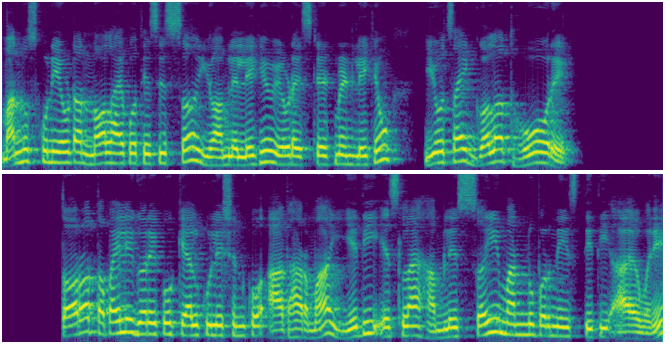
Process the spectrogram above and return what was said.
मान्नुहोस् कुनै एउटा नल हाइपोथेसिस छ यो हामीले लेख्यौँ एउटा स्टेटमेन्ट लेख्यौँ यो चाहिँ गलत हो रे। तर तपाईँले गरेको क्यालकुलेसनको आधारमा यदि यसलाई हामीले सही मान्नुपर्ने स्थिति आयो भने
